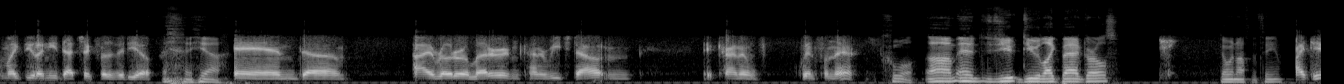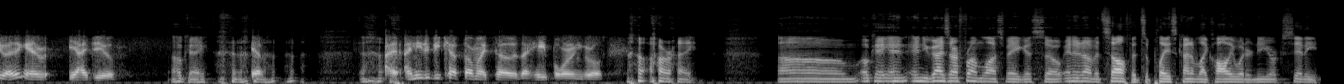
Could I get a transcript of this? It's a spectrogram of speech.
I'm like, dude, I need that chick for the video. yeah. And um, I wrote her a letter and kind of reached out, and it kind of went from there. Cool. Um, and do you do you like bad girls? Going off the theme. I do. I think. Every, yeah, I do. Okay. yep. I, I need to be kept on my toes. I hate boring girls. All right. Um, okay, and, and you guys are from Las Vegas, so in and of itself, it's a place kind of like Hollywood or New York City,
